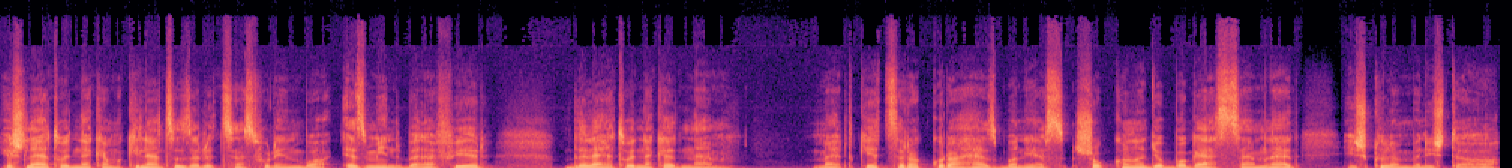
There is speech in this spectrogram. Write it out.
És lehet, hogy nekem a 9500 forintba ez mind belefér, de lehet, hogy neked nem. Mert kétszer akkor a házban élsz, sokkal nagyobb a gázszámlád, és különben is te a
